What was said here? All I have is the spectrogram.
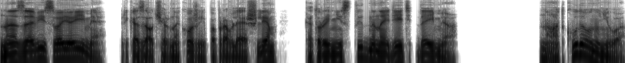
«Назови свое имя», — приказал чернокожий, поправляя шлем, который не стыдно надеть даймё. Но откуда он у него?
